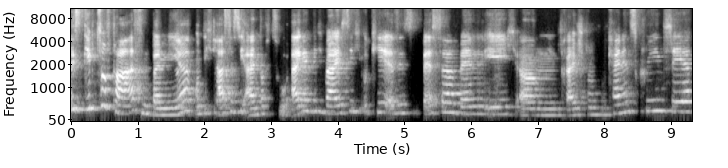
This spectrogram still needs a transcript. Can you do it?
es gibt so Phasen bei mir und ich lasse sie einfach zu. Eigentlich weiß ich, okay, es ist besser, wenn ich ähm, drei Stunden keinen Screen sehe,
